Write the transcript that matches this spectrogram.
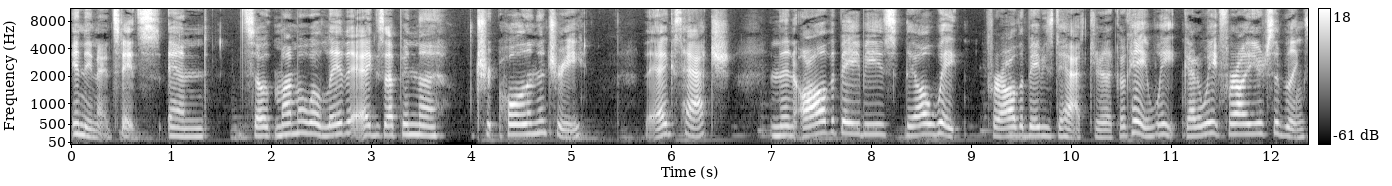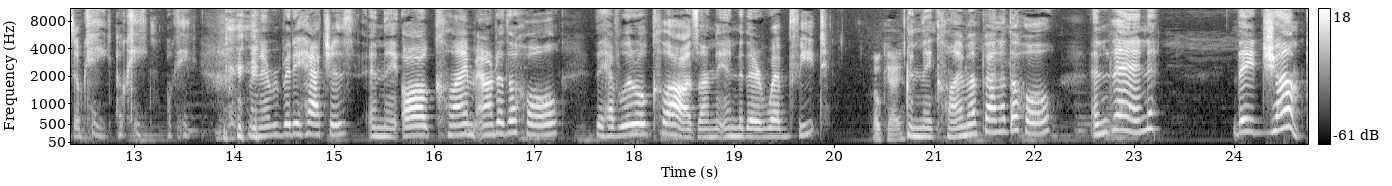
in the United States. And so Mama will lay the eggs up in the tr- hole in the tree. The eggs hatch, and then all the babies they all wait for all the babies to hatch. They're like, okay, wait, gotta wait for all your siblings. Okay, okay, okay. and everybody hatches, and they all climb out of the hole. They have little claws on the end of their web feet, Okay. and they climb up out of the hole, and then they jump.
